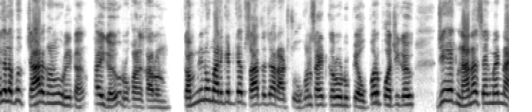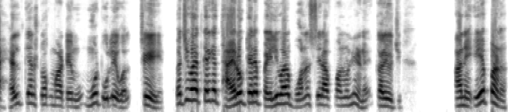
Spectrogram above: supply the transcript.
એટલે લગભગ ચાર ગણું રિટર્ન થઈ ગયું રોકાણકારોનું. કંપનીનું માર્કેટ કેપ સાત હજાર આઠસો ઓગણસાઠ કરોડ રૂપિયા ઉપર પહોંચી ગયું, જે એક નાના સેગમેન્ટના હેલ્થ કેર સ્ટોક માટેનું મોટું લેવલ છે. પછી વાત કરીએ કે થાઇરોકેરે પહેલી વાર બોનસ શેર આપવાનો નિર્ણય કર્યો છે. અને એ પણ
